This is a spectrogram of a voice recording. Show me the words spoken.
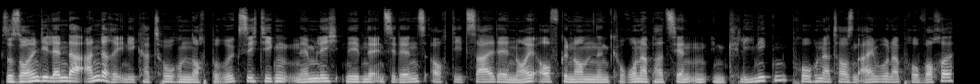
So sollen die Länder andere Indikatoren noch berücksichtigen, nämlich neben der Inzidenz auch die Zahl der neu aufgenommenen Corona-Patienten in Kliniken pro 100.000 Einwohner pro Woche.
